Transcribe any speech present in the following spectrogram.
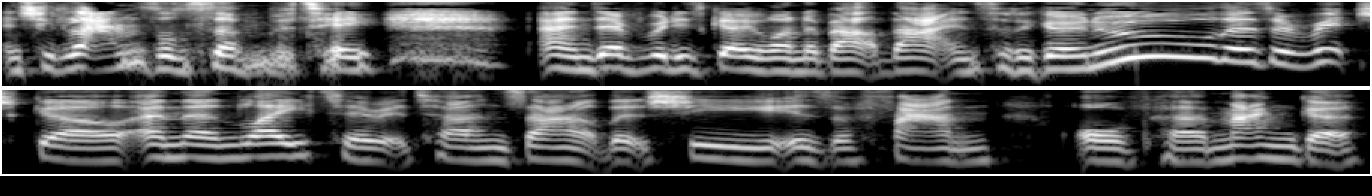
and she lands on somebody, and everybody's going on about that instead of going, oh, there's a rich girl. And then later it turns out that she is a fan of her manga.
